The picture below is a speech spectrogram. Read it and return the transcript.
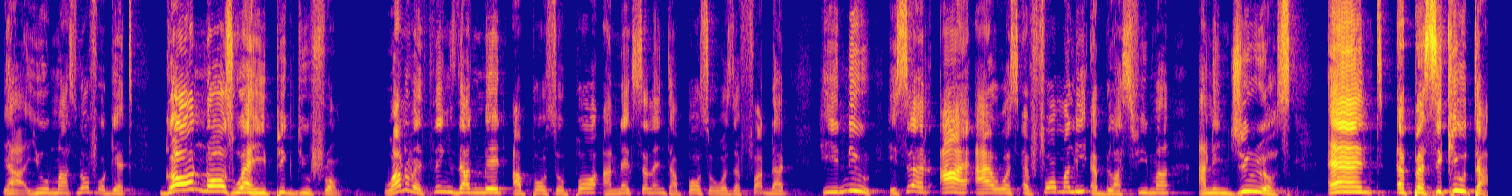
Yeah, you must not forget God knows where He picked you from. One of the things that made Apostle Paul an excellent apostle was the fact that he knew, he said, I, I was a formerly a blasphemer, an injurious, and a persecutor,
